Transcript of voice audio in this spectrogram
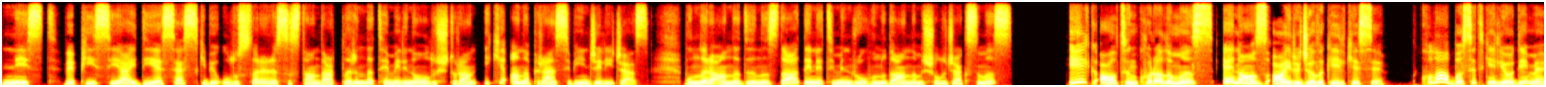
NIST ve PCI DSS gibi uluslararası standartların da temelini oluşturan iki ana prensibi inceleyeceğiz. Bunları anladığınızda denetimin ruhunu da anlamış olacaksınız. İlk altın kuralımız en az ayrıcalık ilkesi. Kulağa basit geliyor değil mi?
